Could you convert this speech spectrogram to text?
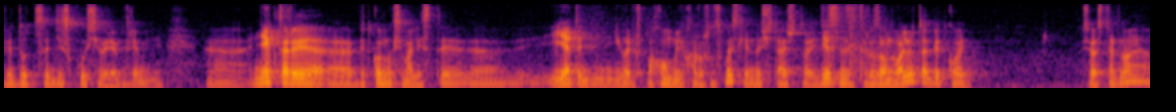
ведутся дискуссии время от времени. Э, некоторые э, биткоин-максималисты, э, я это не говорю в плохом или в хорошем смысле, но считают, что единственная централизованная валюта – биткоин. Все остальное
